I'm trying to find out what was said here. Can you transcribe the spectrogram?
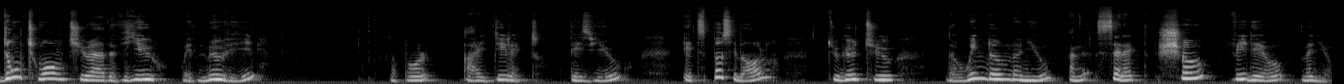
don't want to have a view with movie, for example, I delete this view, it's possible to go to the window menu and select show video menu.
